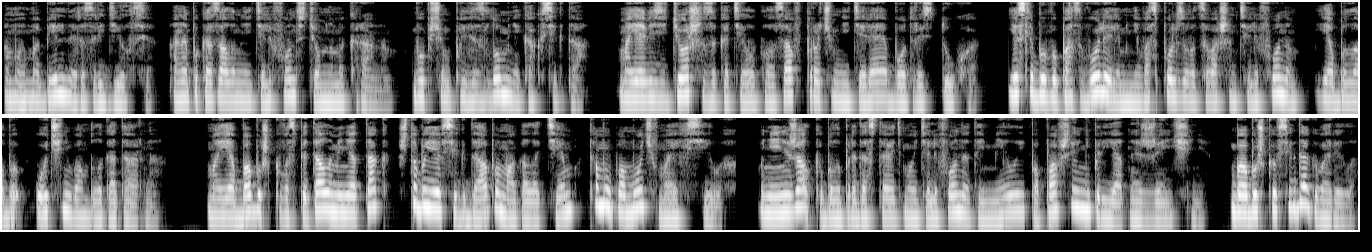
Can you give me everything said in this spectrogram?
А мой мобильный разрядился. Она показала мне телефон с темным экраном. В общем, повезло мне, как всегда. Моя визитерша закатила глаза, впрочем, не теряя бодрость духа. Если бы вы позволили мне воспользоваться вашим телефоном, я была бы очень вам благодарна. Моя бабушка воспитала меня так, чтобы я всегда помогала тем, кому помочь в моих силах. Мне не жалко было предоставить мой телефон этой милой, попавшей в неприятность женщине. Бабушка всегда говорила,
